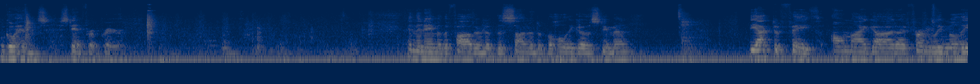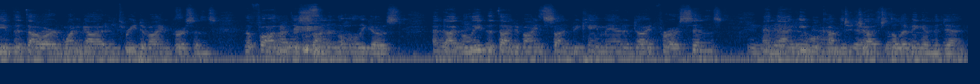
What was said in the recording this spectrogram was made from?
We'll go ahead and stand for a prayer. In the name of the Father, and of the Son, and of the Holy Ghost, amen. The act of faith, O my God, I firmly believe that thou art one God in three divine persons, the Father, the Son, and the Holy Ghost. And I believe that thy divine Son became man and died for our sins, and that he will come to judge the living and the dead.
